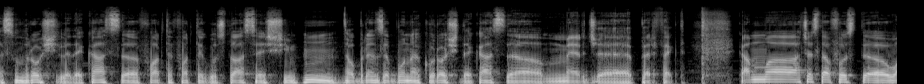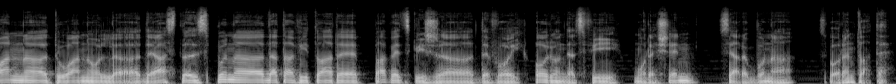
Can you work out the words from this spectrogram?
sunt roșiile de casă foarte, foarte gustoase și hmm, o brânză bună cu roșii de casă merge perfect. Cam uh, acesta a fost uh, One to One-ul uh, de astăzi. Până data viitoare, aveți grijă de voi oriunde ați fi mureșeni. Seară bună, spor în toate!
